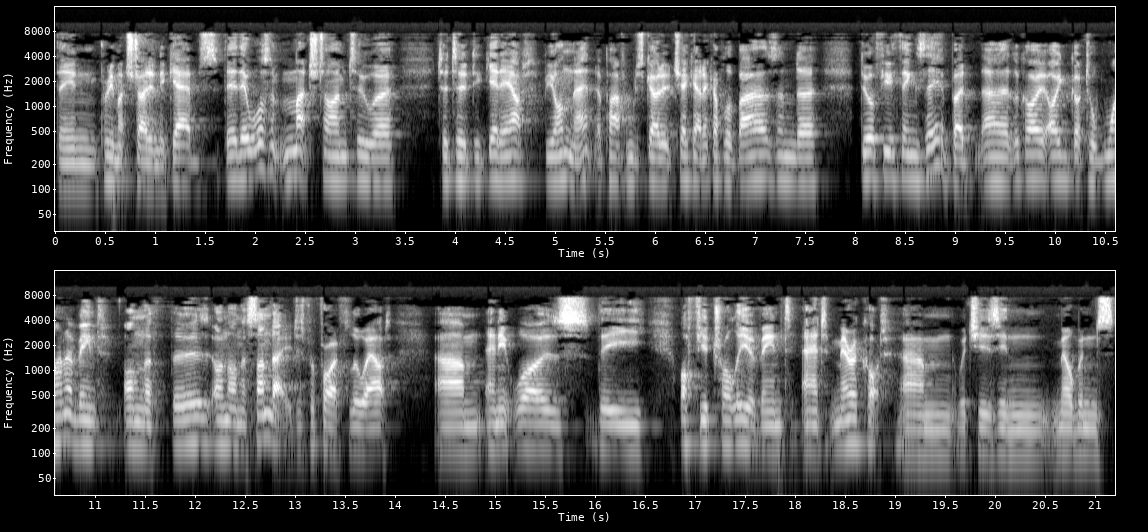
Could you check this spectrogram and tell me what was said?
then pretty much straight into Gabs. There, there wasn't much time to, uh, to, to to get out beyond that, apart from just go to check out a couple of bars and uh, do a few things there. But uh, look, I, I got to one event on the Thursday, on, on the Sunday just before I flew out. Um, and it was the off your trolley event at Merricote, um, which is in Melbourne's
